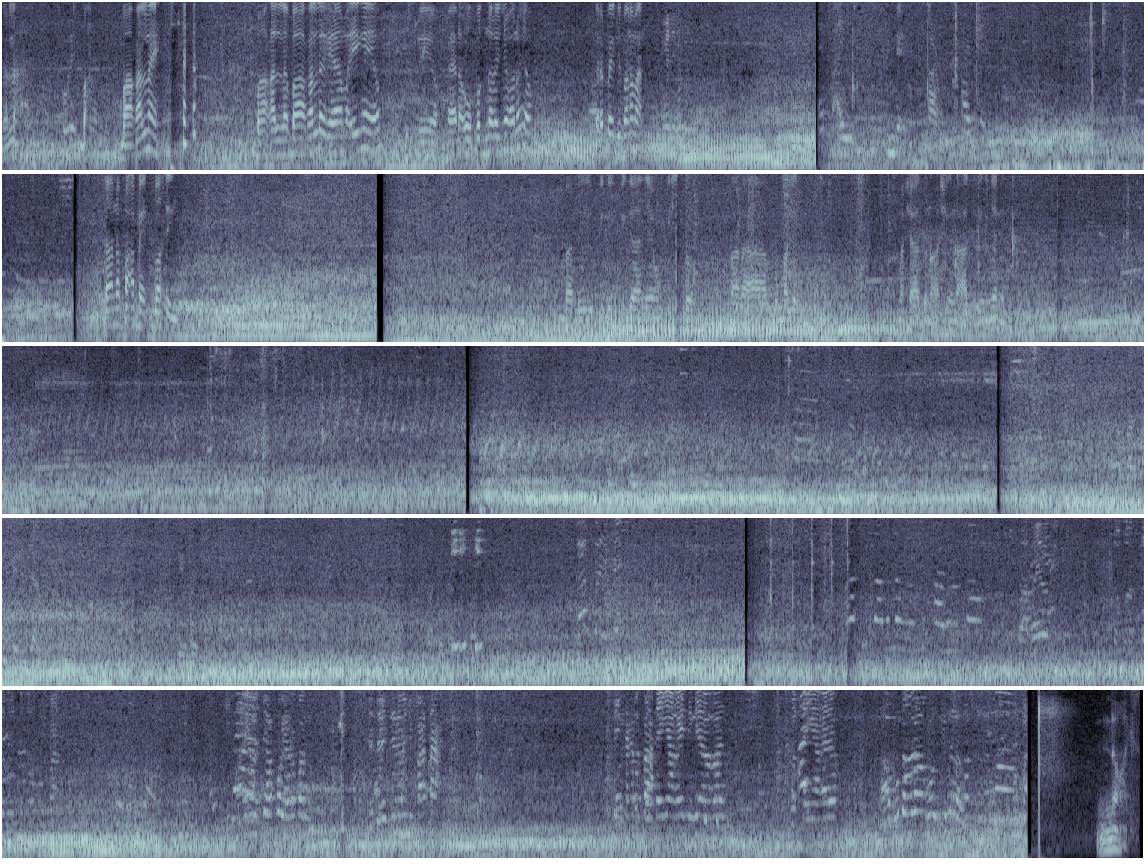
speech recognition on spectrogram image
Tanggal na. Ba bakal na eh. bakal na bakal na kaya maingay oh. Diyos niyo. Kaya naupod na rin yung ano nyo. Pero pwede pa naman. Pwede. F.I. Hindi. Car. Carpet. Kano pa abet, bossing? Bali, pinipiga niya yung piston para bumalik. Masyado na kasing naadiin yan eh. Niya po, harapan. Nadilig na naman yung bata. Tingka ka na ba? Patay nga kayo, tingnan ka. Patay nga kayo. Abutan mo lang, konti na lang. Nice.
